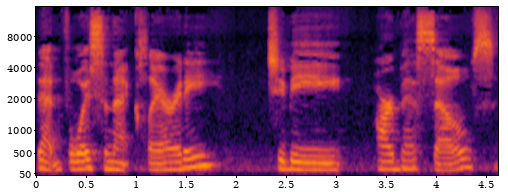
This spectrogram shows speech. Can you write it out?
that voice and that clarity to be our best selves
